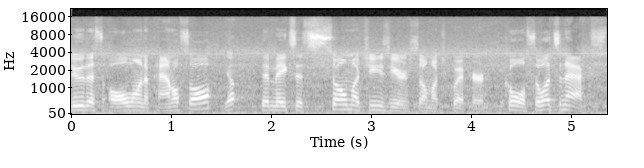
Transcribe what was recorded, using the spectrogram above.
do this all on a panel saw. Yep. That makes it so much easier and so much quicker. Cool, so what's next?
